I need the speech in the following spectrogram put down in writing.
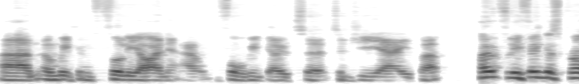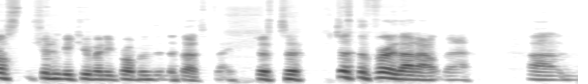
Um, and we can fully iron it out before we go to, to GA. But hopefully, fingers crossed, shouldn't be too many problems in the first place. Just to just to throw that out there. Um,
